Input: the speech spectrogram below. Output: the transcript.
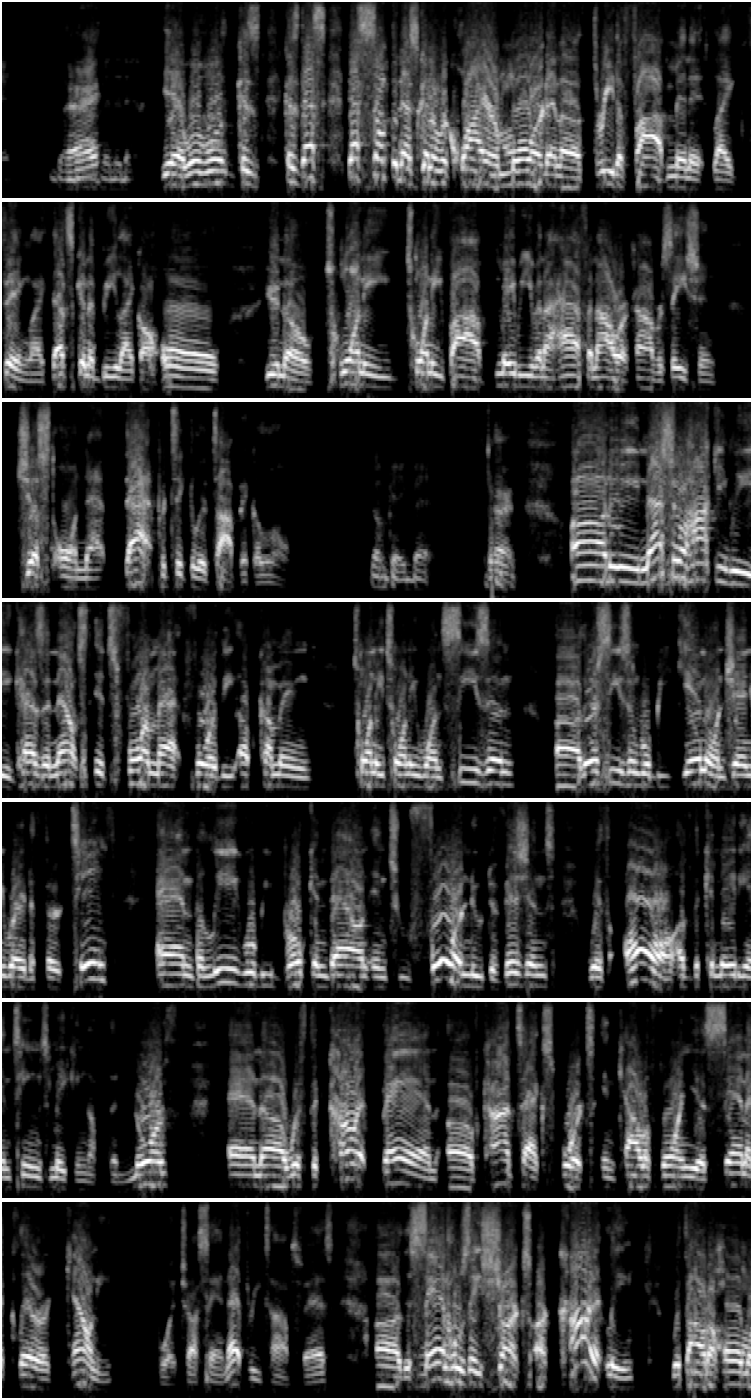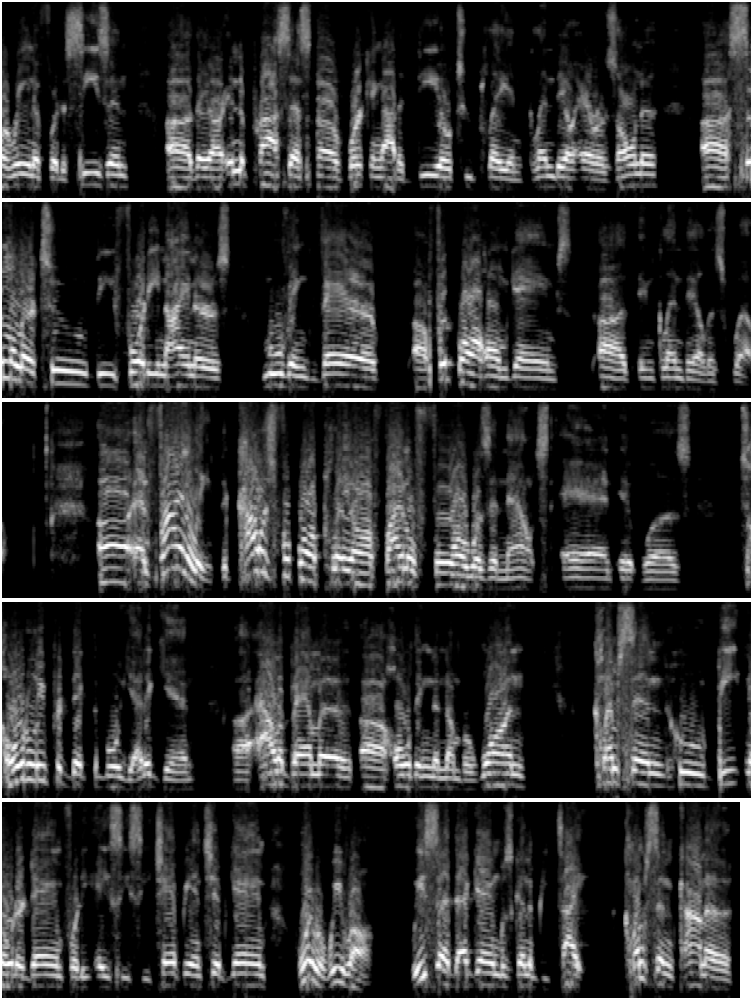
Gonna All right. into that. Yeah, well, well, because because that's that's something that's going to require more than a three to five minute like thing. Like that's going to be like a whole, you know, 20, 25, maybe even a half an hour conversation just on that that particular topic alone. Okay, bet. All right. Uh, the National Hockey League has announced its format for the upcoming 2021 season. Uh, their season will begin on January the 13th, and the league will be broken down into four new divisions, with all of the Canadian teams making up the North. And uh, with the current ban of contact sports in California's Santa Clara County, boy, try saying that three times fast. Uh, the San Jose Sharks are currently without a home arena for the season. Uh, they are in the process of working out a deal to play in Glendale, Arizona, uh, similar to the 49ers moving their uh, football home games uh, in Glendale as well. Uh, and finally, the college football playoff final four was announced, and it was totally predictable yet again. Uh, Alabama uh, holding the number one. Clemson, who beat Notre Dame for the ACC championship game. Boy, were we wrong. We said that game was going to be tight. Clemson kind of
